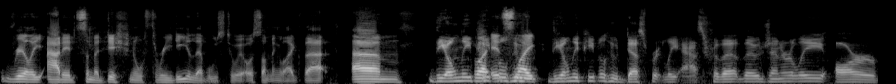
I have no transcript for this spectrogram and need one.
really added some additional 3D levels to it or something like that. Um, The only But people it's who like- the only people who desperately ask for that though generally are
